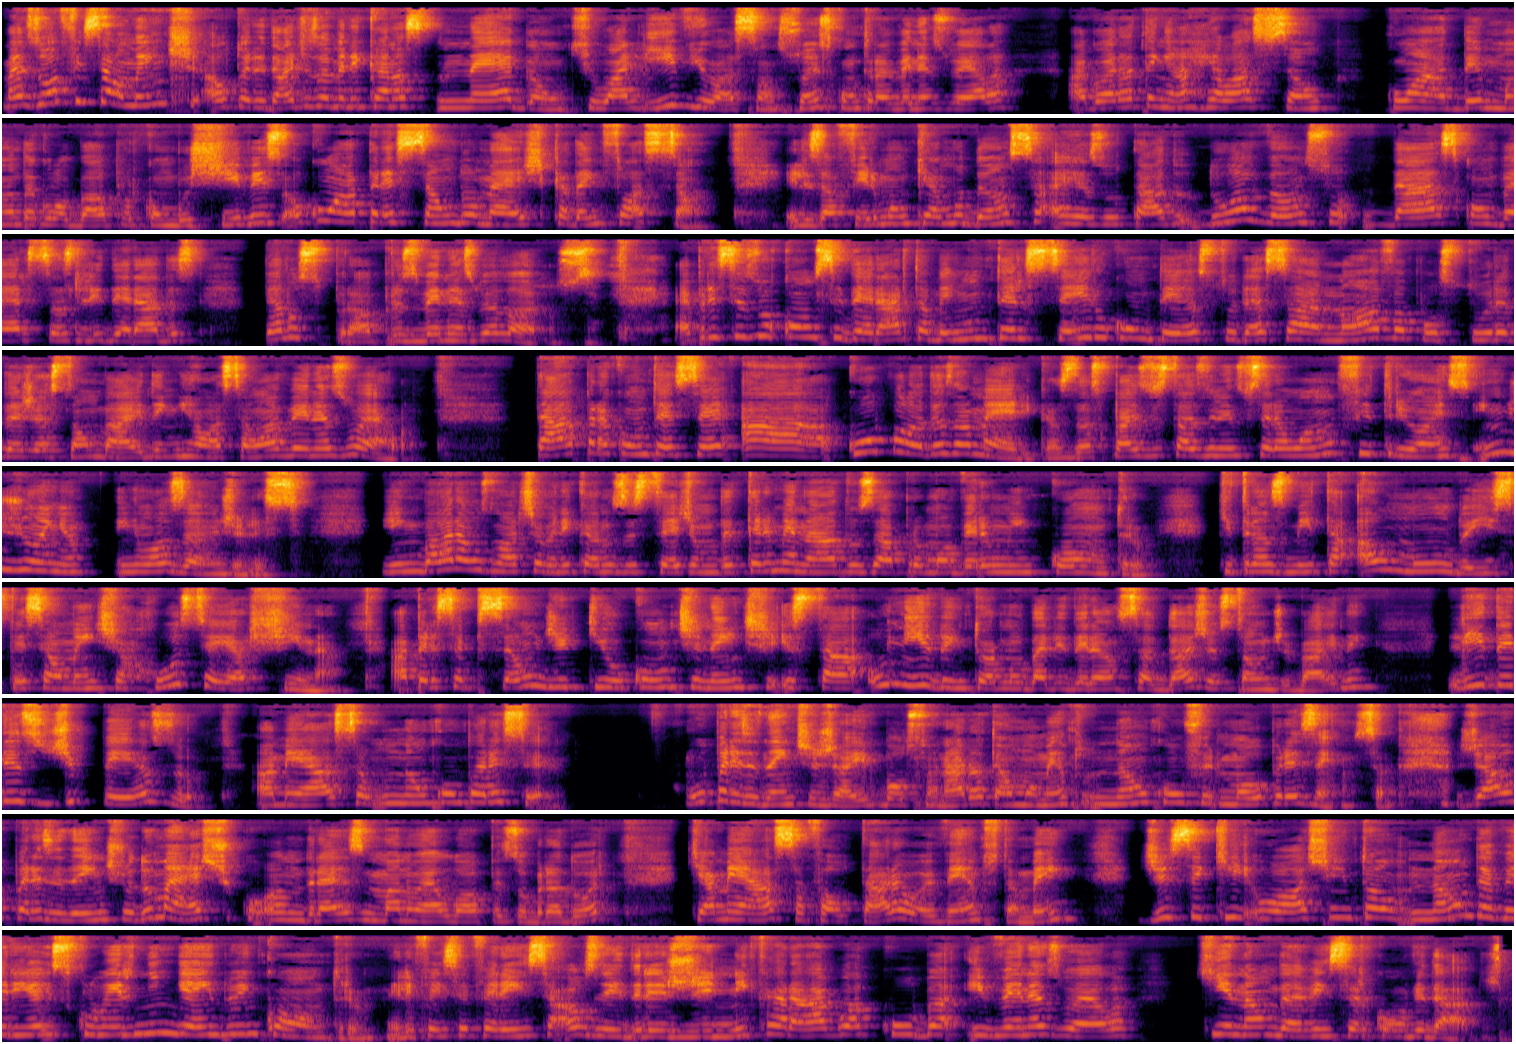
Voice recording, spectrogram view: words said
Mas oficialmente, autoridades americanas negam que o alívio às sanções contra a Venezuela agora tenha relação com a demanda global por combustíveis ou com a pressão doméstica da inflação. Eles afirmam que a mudança é resultado do avanço das conversas lideradas pelos próprios venezuelanos. É preciso considerar também um terceiro contexto dessa nova postura da gestão Biden em relação à Venezuela tá para acontecer a Cúpula das Américas, das quais os Estados Unidos serão anfitriões em junho, em Los Angeles. E embora os norte-americanos estejam determinados a promover um encontro que transmita ao mundo, e especialmente à Rússia e à China, a percepção de que o continente está unido em torno da liderança da gestão de Biden, líderes de peso ameaçam não comparecer. O presidente Jair Bolsonaro, até o momento, não confirmou presença. Já o presidente do México, Andrés Manuel López Obrador, que ameaça faltar ao evento também, disse que Washington não deveria excluir ninguém do encontro. Ele fez referência aos líderes de Nicarágua, Cuba e Venezuela, que não devem ser convidados.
